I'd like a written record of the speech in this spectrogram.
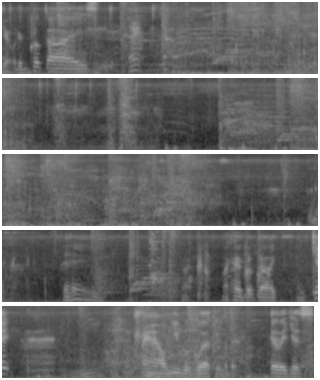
Get rid of the book, guys. Hey. Book guy. Okay. Cow, you were working with the villagers.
